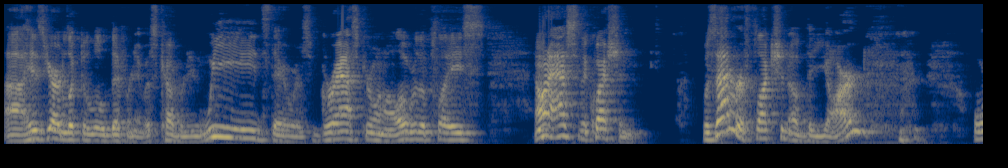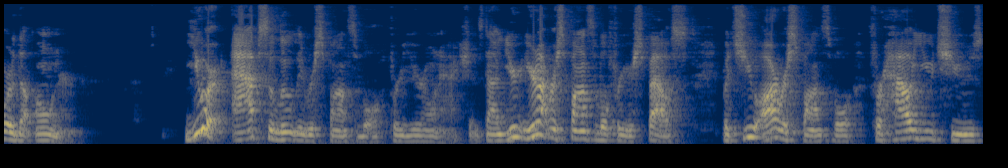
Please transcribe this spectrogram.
uh, his yard looked a little different. It was covered in weeds. There was grass growing all over the place. I want to ask you the question Was that a reflection of the yard or the owner? You are absolutely responsible for your own actions. Now, you're, you're not responsible for your spouse, but you are responsible for how you choose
